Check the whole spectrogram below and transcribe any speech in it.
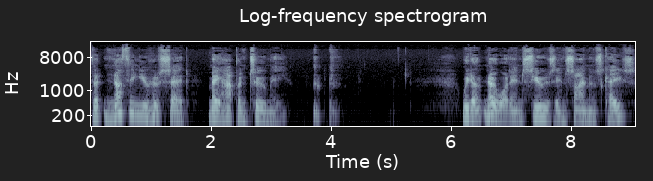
that nothing you have said may happen to me. we don't know what ensues in Simon's case,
